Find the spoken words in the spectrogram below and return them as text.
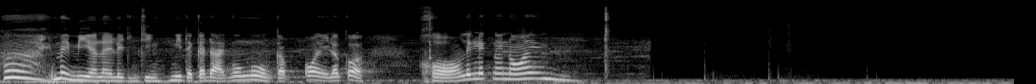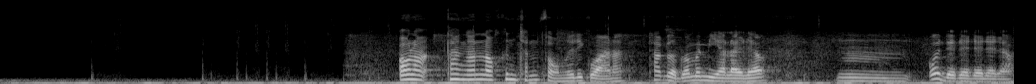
เฮ้ยไม่มีอะไรเลยจริง ๆ มีแต่กระดาษโง่ๆกับอ้อย แล้วก็ของเล็กๆ น้อยๆเอาล่ะ ถ้างั้นเราขึ้นชั้นสองเลยดีกว่านะ ถ้าเกิดว่าไม่มีอะไรแล้ว อืม โอ้ยเดี๋ยวเดี๋ยวเดี๋ยว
